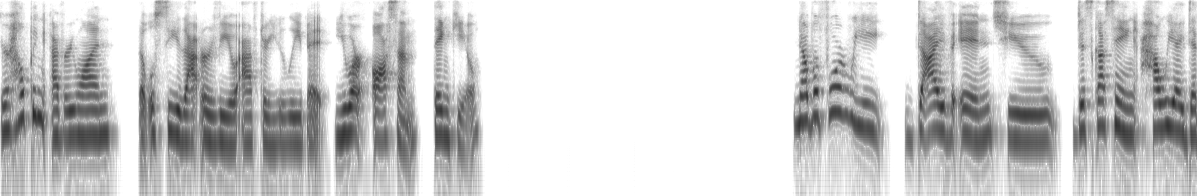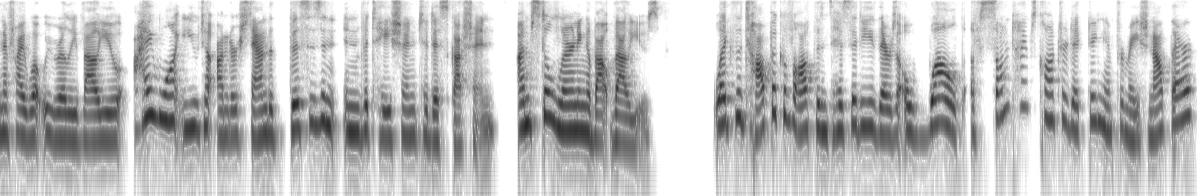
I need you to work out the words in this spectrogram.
you're helping everyone that will see that review after you leave it. You are awesome. Thank you. Now, before we dive into discussing how we identify what we really value, I want you to understand that this is an invitation to discussion. I'm still learning about values. Like the topic of authenticity, there's a wealth of sometimes contradicting information out there.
